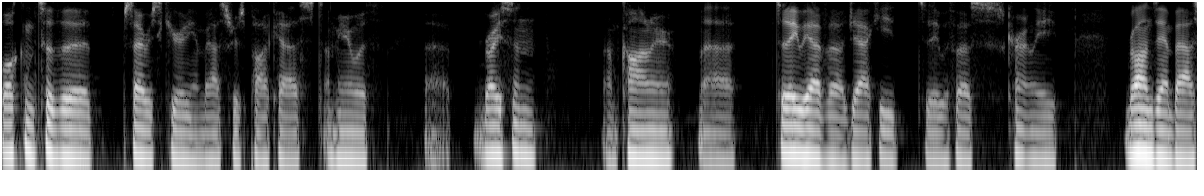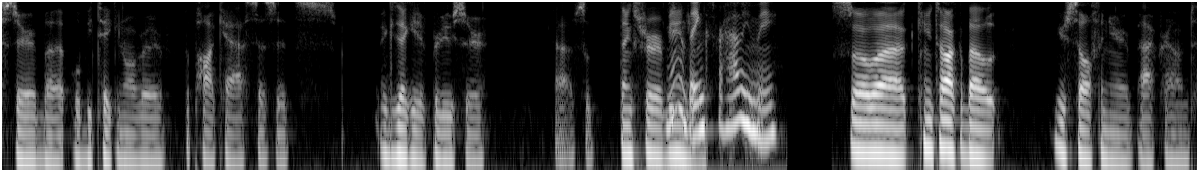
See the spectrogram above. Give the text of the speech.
welcome to the Cybersecurity Ambassadors podcast. I'm here with uh, Bryson. I'm Connor. Uh, today we have uh, Jackie today with us, currently bronze ambassador, but will be taking over the podcast as its executive producer. Uh, so thanks for being Yeah, here. thanks for having me. So uh, can you talk about yourself and your background?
